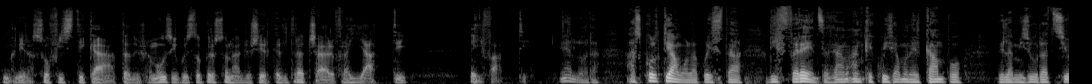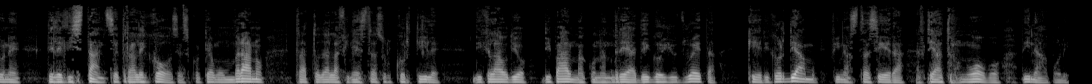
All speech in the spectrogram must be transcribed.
in maniera sofisticata, diciamo così, questo personaggio cerca di tracciare fra gli atti e i fatti. E allora ascoltiamola questa differenza, anche qui siamo nel campo della misurazione delle distanze tra le cose, ascoltiamo un brano tratto dalla finestra sul cortile di Claudio Di Palma con Andrea De Goiuzueta che ricordiamo fino a stasera al Teatro Nuovo di Napoli.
